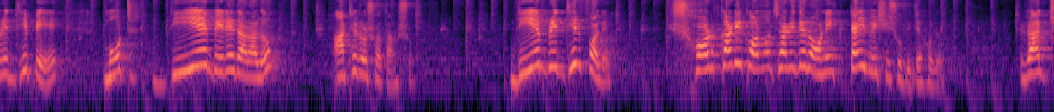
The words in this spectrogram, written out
বৃদ্ধি পেয়ে মোট ডিএ বেড়ে দাঁড়াল আঠেরো শতাংশ। ডিএ বৃদ্ধির ফলে সরকারি কর্মচারীদের অনেকটাই বেশি সুবিধে হলো। রাজ্য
